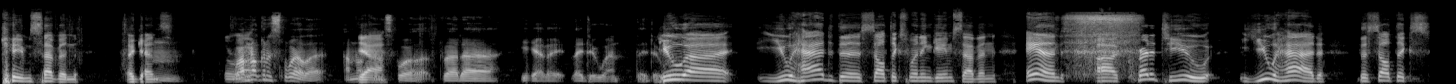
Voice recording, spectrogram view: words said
Game Seven against. Mm. The Well, I'm not going to spoil it. I'm not Yeah. going to spoil it, but uh, yeah, they, they do win. They do. You win. uh you had the Celtics winning game seven, and uh credit to you, you had the Celtics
